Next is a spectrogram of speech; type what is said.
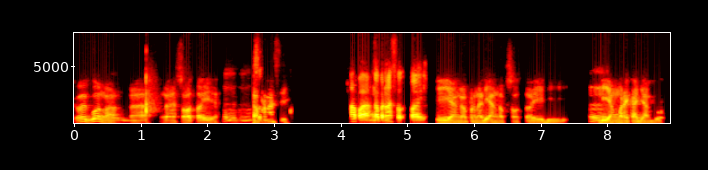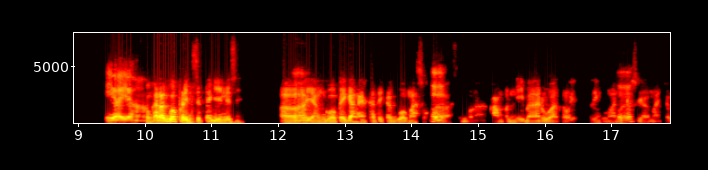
Cuma gue nggak hmm. nggak hmm. nggak sotoy ya. Nggak pernah sih apa nggak pernah sotoy iya nggak pernah dianggap sotoy di hmm. di yang mereka jago iya iya karena gue prinsipnya gini sih uh, hmm. yang gue pegang ya ketika gue masuk hmm. ke sebuah company baru atau lingkungan hmm. baru segala macam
